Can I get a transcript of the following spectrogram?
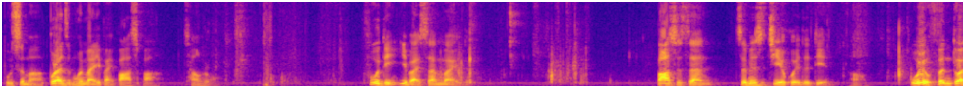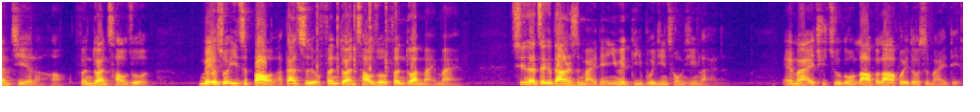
不是吗？不然怎么会卖一百八十八？长荣、富鼎一百三卖的。八十三这边是接回的点啊，我有分段接了哈，分段操作，没有说一直爆了，但是有分段操作、分段买卖。现在这个当然是买点，因为底部已经重新来了。M I H 助攻拉不拉回都是买点。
